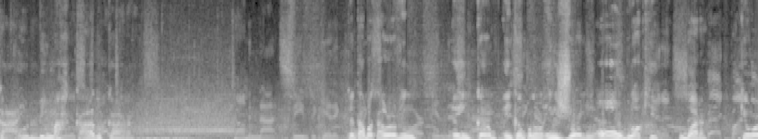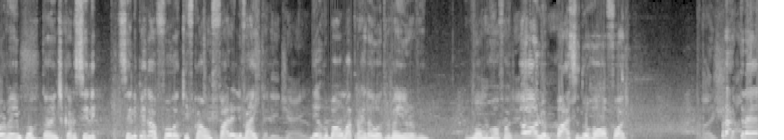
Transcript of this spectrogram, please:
caiu bem marcado, cara. Tentar botar o Irving em campo, em campo não, em jogo, ou bloque, vambora. Porque o Irving é importante, cara. Se ele, se ele pegar fogo aqui e ficar um fire, ele vai derrubar uma atrás da outra. Vem, Irving. Vamos, Hofford. Olha o passe do Hofford. Pra três.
